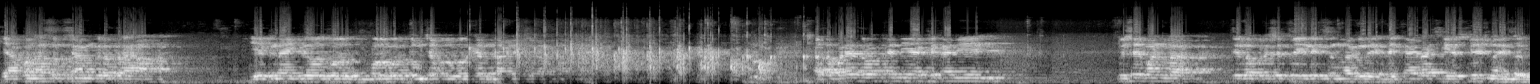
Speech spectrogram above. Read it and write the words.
की आपण असंच काम करत राहा. एक ना एक दिवस बरोबर बरोबर तुमच्या बरोबर जनता आता बऱ्याच वक्त्यांनी या ठिकाणी विषय मांडला. जिल्हा परिषदचे इलेक्शन लागले. हे काय राजकीय स्टेज नाही सर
